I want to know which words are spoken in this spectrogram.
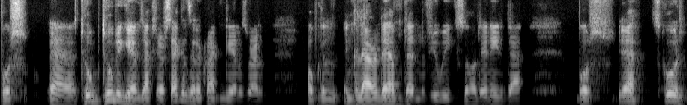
but uh, two two big games actually. Our seconds and a cracking game as well up in, Kildare. They haven't played in a few weeks, so they needed that. But yeah, it's good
